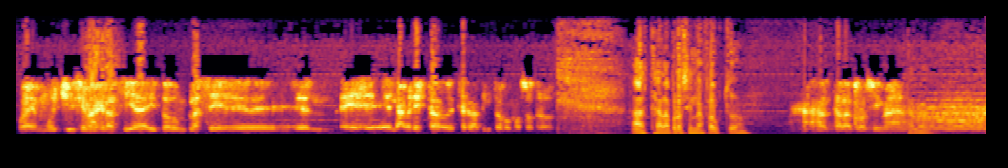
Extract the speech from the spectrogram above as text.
Pues muchísimas gracias y todo un placer el, el haber estado este ratito con vosotros. Hasta la próxima, Fausto. Hasta la próxima. Hasta luego.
